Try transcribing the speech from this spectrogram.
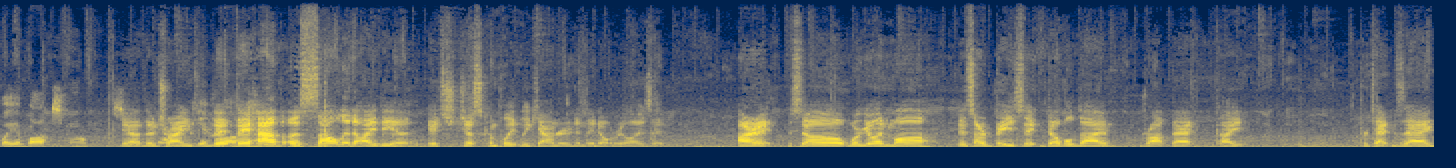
play a box comp. so Yeah, they're trying. get They, lost. they have a solid idea. It's just completely countered, and they don't realize it. All right, so we're going Maw. It's our basic double dive, drop back kite, protect Zag.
